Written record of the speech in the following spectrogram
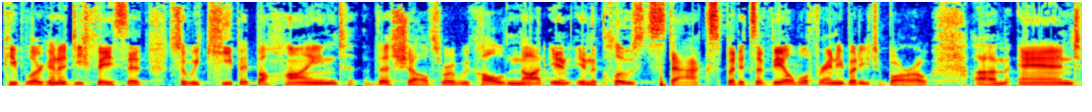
People are going to deface it. So we keep it behind the shelves where we call not in, in the closed stacks, but it's available for anybody to borrow. Um, and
